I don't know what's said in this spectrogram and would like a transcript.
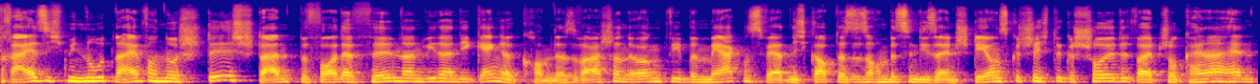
30 Minuten einfach nur Stillstand, bevor der Film dann wieder in die Gänge kommt. Das war schon irgendwie bemerkenswert. Und ich glaube, das ist auch ein bisschen dieser Entstehungsgeschichte geschuldet, weil Joe Canahan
